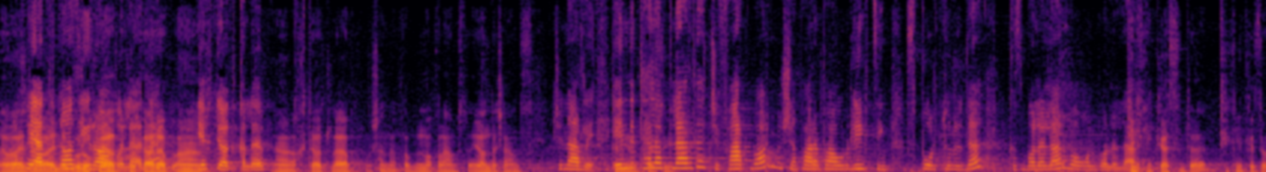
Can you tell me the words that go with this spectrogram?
davay davay deb ruhiyat bo'ladi ko'tarib ehtiyot qilib. Ehtiyotlab o'shanaqa nima qilamizda yondashamiz. Tushunarli. Endi talablardachi farq bormi o'sha para powerlifting sport turida qiz bolalar va o'g'il bolalarga texnikasida texnikasida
